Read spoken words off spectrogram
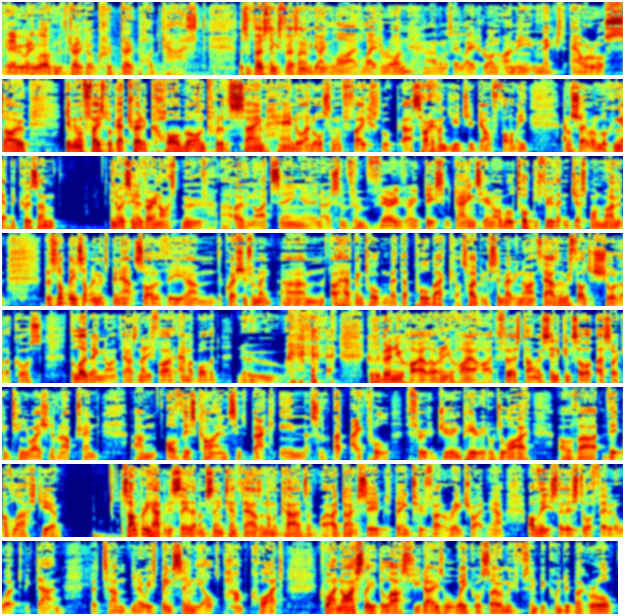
G'day, everybody. Welcome to the Trader Cobb Crypto Podcast. Listen, first things first, I'm going to be going live later on. Uh, when I say later on, I mean in the next hour or so. Get me on Facebook at Trader Cobb, on Twitter, the same handle, and also on Facebook, uh, sorry, on YouTube. Go and follow me, and I'll show you what I'm looking at because um, you know, we've seen a very nice move uh, overnight, seeing, uh, you know, some, some very, very decent gains here. And I will talk you through that in just one moment. But it's not been something that's been outside of the um, the question for me. Um, I have been talking about that pullback. I was hoping to see maybe 9,000, and we fell just short of that, of course. The low being 9,085. Am I bothered? No. Because we've got a new higher low and a new higher high. The first time we've seen a consol- uh, sorry, continuation of an uptrend um, of this kind since back in sort of that April through to June period or July of uh, the, of last year. So I'm pretty happy to see that. I'm seeing 10,000 on the cards. I, I, don't see it as being too far to reach right now. Obviously, there's still a fair bit of work to be done, but um, you know we've been seeing the alts pump quite quite nicely the last few days or week or so, and we've seen Bitcoin do bugger all.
